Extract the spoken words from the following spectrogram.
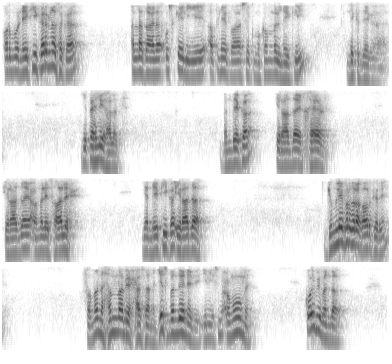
اور وہ نیکی کر نہ سکا، اللہ تعالیٰ اس کے لیے اپنے پاس ایک مکمل نیکی لکھ دے گا۔ یہ پہلی حالت۔ بندے کا ارادہ خیر، ارادہ عمل صالح یا نیکی کا ارادہ۔ جملے پر ذرا غور کریں۔ فمن ہم بحسن، جس بندے نے بھی یعنی اس میں عموم ہے کوئی بھی بندہ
